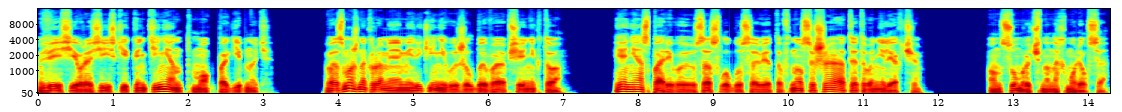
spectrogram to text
Весь евразийский континент мог погибнуть. Возможно, кроме Америки не выжил бы вообще никто. Я не оспариваю заслугу Советов, но США от этого не легче. Он сумрачно нахмурился.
